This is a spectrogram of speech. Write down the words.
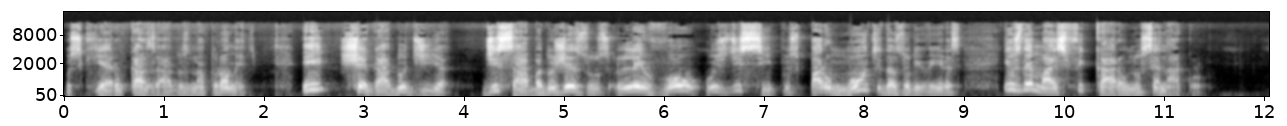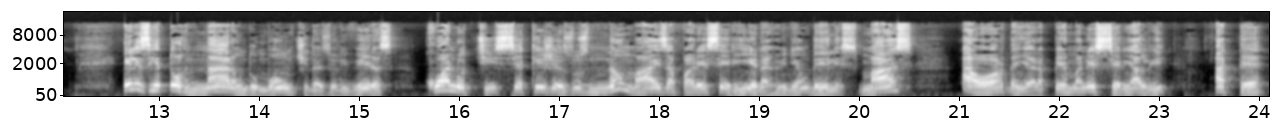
os que eram casados naturalmente. E, chegado o dia de sábado, Jesus levou os discípulos para o Monte das Oliveiras e os demais ficaram no cenáculo. Eles retornaram do Monte das Oliveiras com a notícia que Jesus não mais apareceria na reunião deles, mas a ordem era permanecerem ali até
